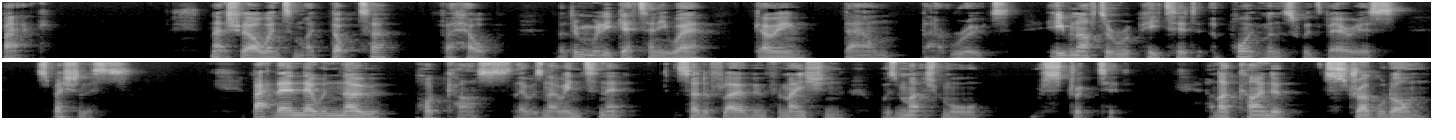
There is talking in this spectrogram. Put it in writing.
back. Naturally, I went to my doctor for help, but didn't really get anywhere going down that route, even after repeated appointments with various specialists. Back then, there were no podcasts, there was no internet, so the flow of information was much more restricted. And I kind of struggled on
